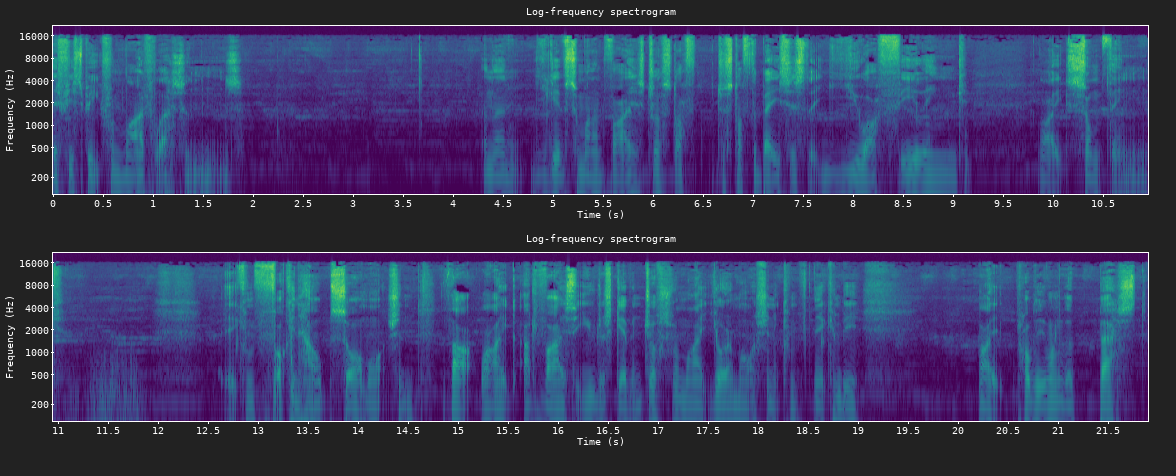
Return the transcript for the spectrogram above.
if you speak from life lessons. And then you give someone advice just off just off the basis that you are feeling like something. It can fucking help so much. And that like advice that you've just given just from like your emotion it can it can be like probably one of the best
